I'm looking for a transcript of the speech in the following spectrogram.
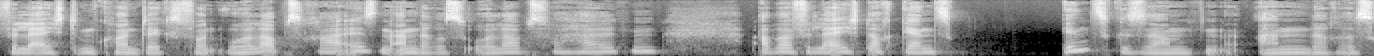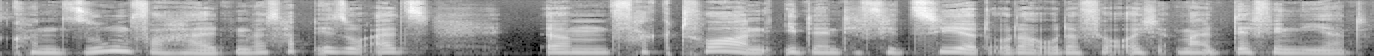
vielleicht im Kontext von Urlaubsreisen, anderes Urlaubsverhalten, aber vielleicht auch ganz insgesamt ein anderes Konsumverhalten. Was habt ihr so als ähm, Faktoren identifiziert oder, oder für euch mal definiert?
